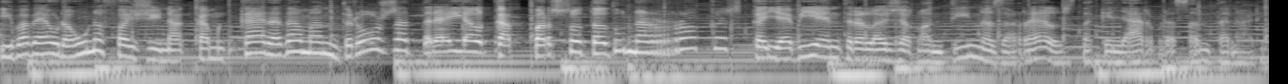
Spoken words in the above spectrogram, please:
i va veure una fagina que amb cara de mandrosa treia el cap per sota d'unes roques que hi havia entre les gegantines arrels d'aquell arbre centenari.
